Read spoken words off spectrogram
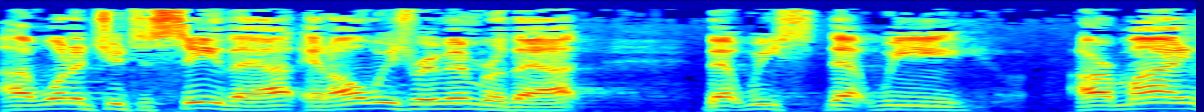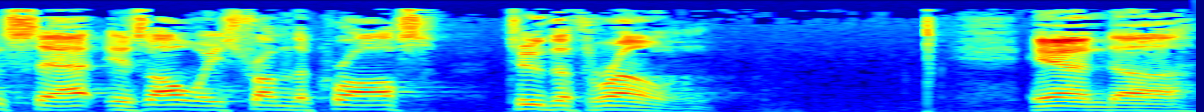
I wanted you to see that and always remember that that we that we our mindset is always from the cross to the throne. And uh,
